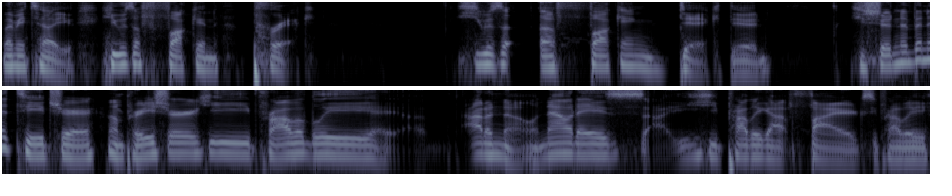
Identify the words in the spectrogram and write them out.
let me tell you, he was a fucking prick. He was a, a fucking dick, dude. He shouldn't have been a teacher. I'm pretty sure he probably, I don't know. Nowadays, he probably got fired because he probably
